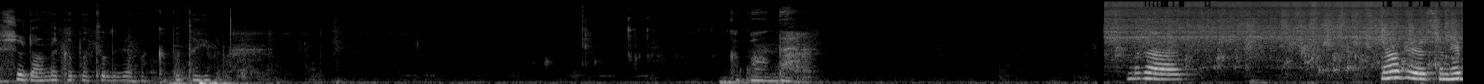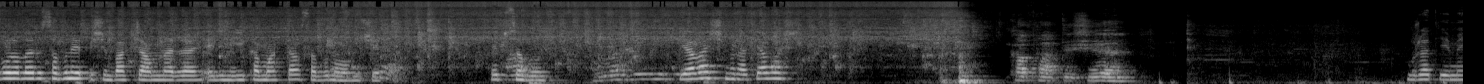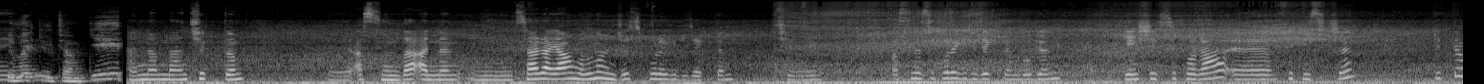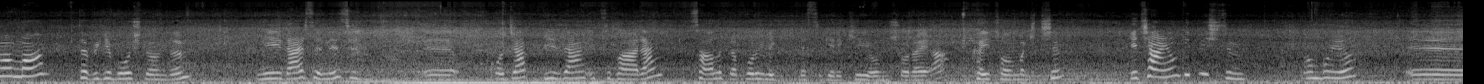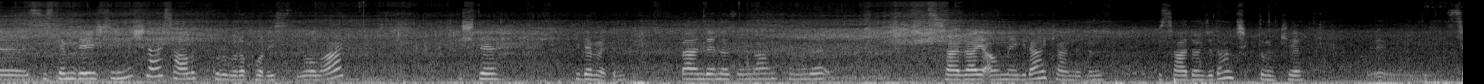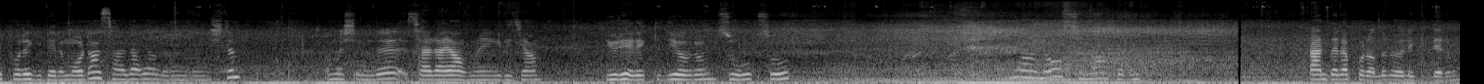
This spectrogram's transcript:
Şuradan da kapatılıyor. Bak kapatayım. Kapandı. Murat. Ne yapıyorsun? Hep oraları sabun etmişim bak camları. Elini yıkamaktan sabun olmuş hep. Hep sabun. Yavaş Murat yavaş. Kapat ışığı. Murat yemeğe Yemek gidiyor. yiyeceğim. Git. Annemden çıktım. Ee, aslında annem hmm, Serra yağmadan önce spora gidecektim. Çevireyim. Aslında spora gidecektim bugün. Gençlik spora, e, fitness için. Gittim ama tabii ki boş döndüm. Niye derseniz e, Ocak 1'den itibaren sağlık raporuyla gitmesi gerekiyormuş oraya kayıt olmak için. Geçen yıl gitmiştim. Ama bu yıl e, sistemi değiştirmişler. Sağlık kurulu raporu istiyorlar. İşte gidemedim. Ben de en azından şimdi Serra'yı almaya giderken dedim bir saat önceden çıktım ki e, spora giderim oradan Serra'yı alırım demiştim. Ama şimdi Serra'yı almaya gideceğim. Yürüyerek gidiyorum. Soğuk soğuk. Yani olsun ne yapalım. Ben de rapor alır öyle giderim.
